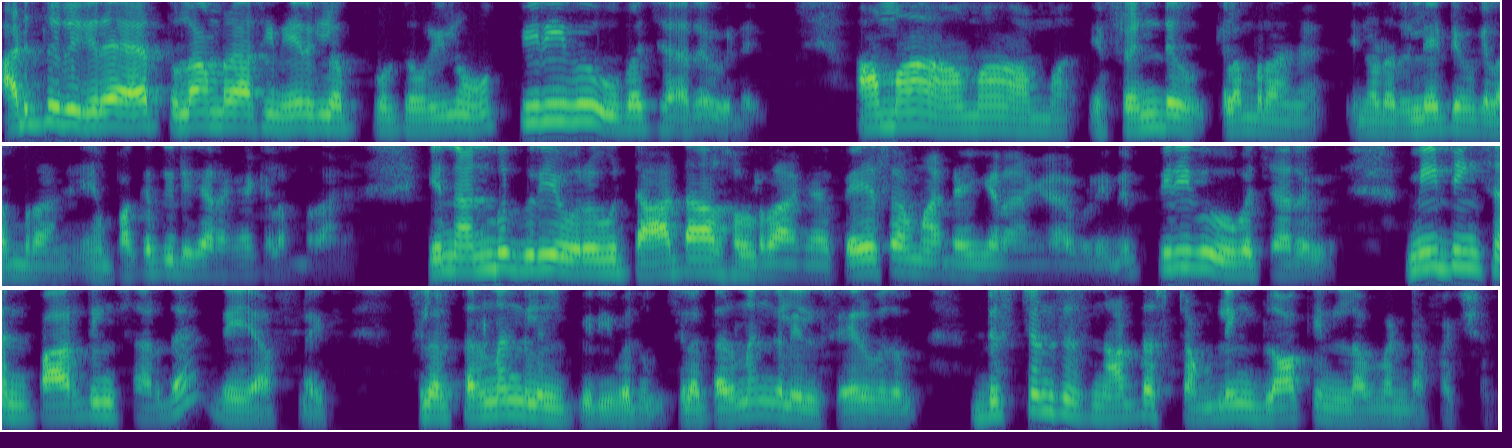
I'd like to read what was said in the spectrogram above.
அடுத்து இருக்கிற துலாம் ராசி நேர்களை பொறுத்தவரையிலும் பிரிவு உபச்சார விடை. ஆமா ஆமா ஆமா. என் ஃப்ரெண்டு கிளம்புறாங்க. என்னோட ரிலேட்டிவ் கிளம்புறாங்க. என் பக்கத்து வீட்டுக்காரங்க கிளம்புறாங்க. என் அன்புக்குரிய உறவு டாட்டா சொல்றாங்க. பேச மாட்டேங்கிறாங்க அப்படின்னு பிரிவு உபச்சார meetings and partings are the way of life சில தருணங்களில் பிரிவதும் சில தருணங்களில் சேர்வதும் distance is not the stumbling block in love and affection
